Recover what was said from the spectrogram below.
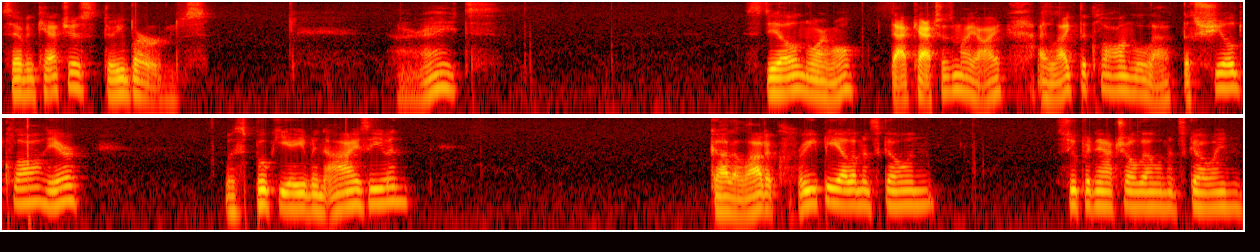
Seven catches, three burns. All right. Still normal. That catches my eye. I like the claw on the left. The shield claw here. With spooky even eyes even. Got a lot of creepy elements going, supernatural elements going.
